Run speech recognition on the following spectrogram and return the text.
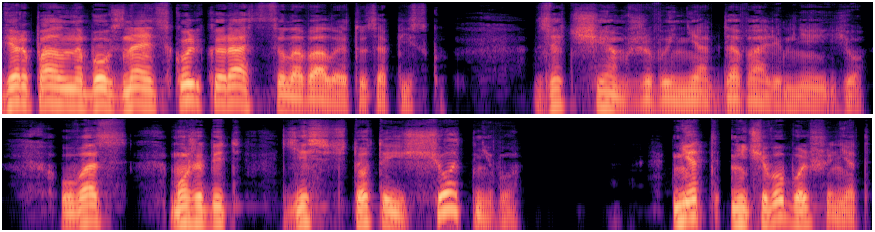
Вера Павловна, Бог знает, сколько раз целовала эту записку. Зачем же вы не отдавали мне ее? У вас, может быть, есть что-то еще от него? Нет, ничего больше нет,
